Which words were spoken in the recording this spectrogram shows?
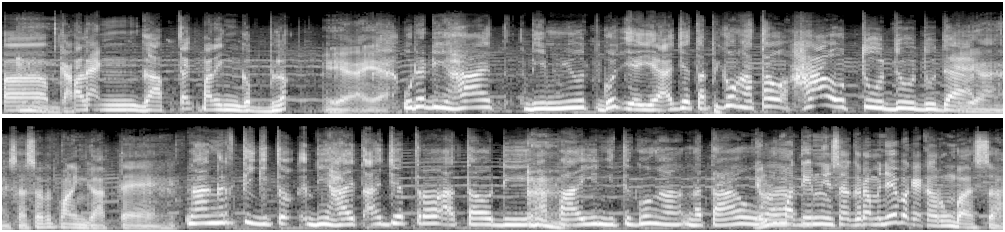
eh, gaptek. paling gaptek paling geblek Iya iya. udah di hide di mute gue ya ya aja tapi gue nggak tahu how to do do that Iya, sesuatu paling gaptek. nggak ngerti gitu di hide aja tro atau di apain gitu gue nggak nggak tahu Ya lu matiin Instagram aja pakai karung basah.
